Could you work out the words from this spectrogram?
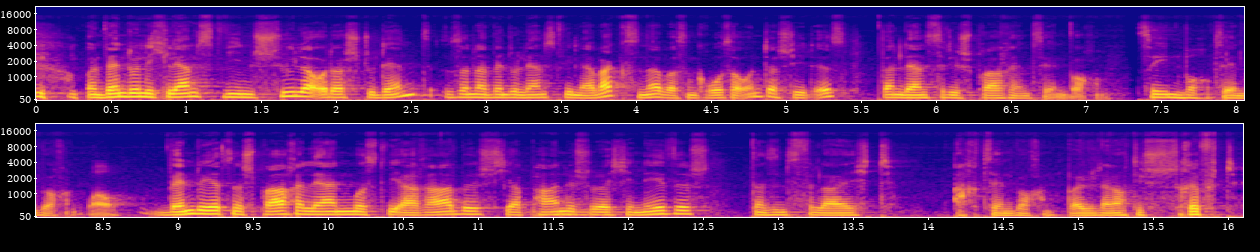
Und wenn du nicht lernst wie ein Schüler oder Student, sondern wenn du lernst wie ein Erwachsener, was ein großer Unterschied ist, dann lernst du die Sprache in zehn Wochen. Zehn Wochen? Zehn Wochen. Wow. Wenn du jetzt eine Sprache lernen musst wie Arabisch, Japanisch oder Chinesisch, dann sind es vielleicht 18 Wochen, weil du dann auch die Schrift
